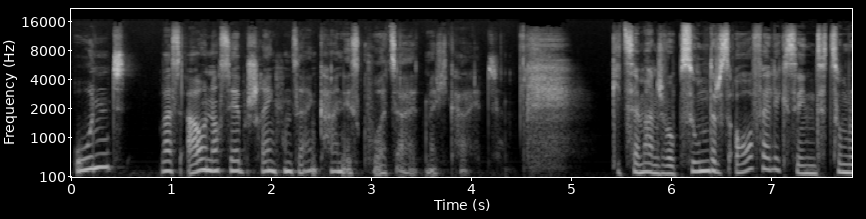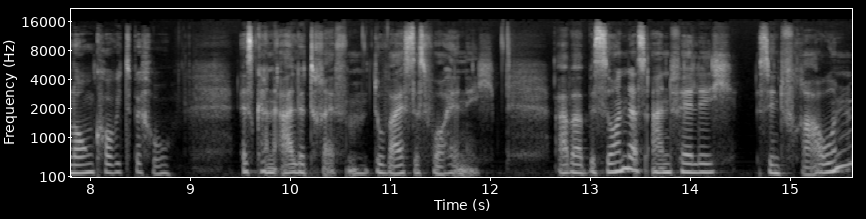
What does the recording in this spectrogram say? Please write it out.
Und was auch noch sehr beschränkend sein kann, ist Kurzatmigkeit. Gibt es Menschen, die besonders anfällig sind zum Long-Covid bekommen? Es kann alle treffen. Du weißt es vorher nicht. Aber besonders anfällig sind Frauen,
